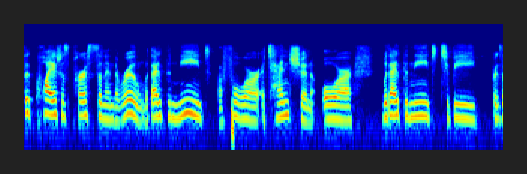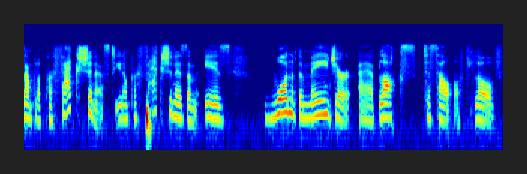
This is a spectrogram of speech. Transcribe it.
the quietest person in the room without the need for attention or without the need to be, for example, a perfectionist. You know, perfectionism is one of the major uh, blocks to self love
